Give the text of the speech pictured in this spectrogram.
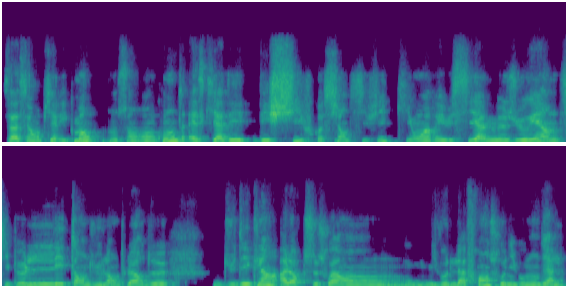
ça c'est empiriquement, on s'en rend compte, est-ce qu'il y a des, des, chiffres scientifiques qui ont réussi à mesurer un petit peu l'étendue, l'ampleur de, du déclin, alors que ce soit au niveau de la France ou au niveau mondial?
